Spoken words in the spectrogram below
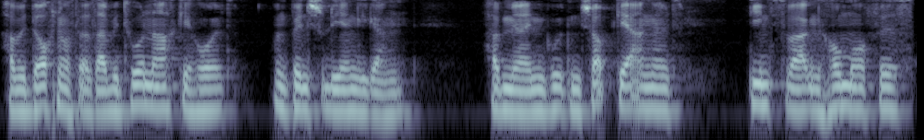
habe doch noch das Abitur nachgeholt und bin studieren gegangen, habe mir einen guten Job geangelt, Dienstwagen, Homeoffice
